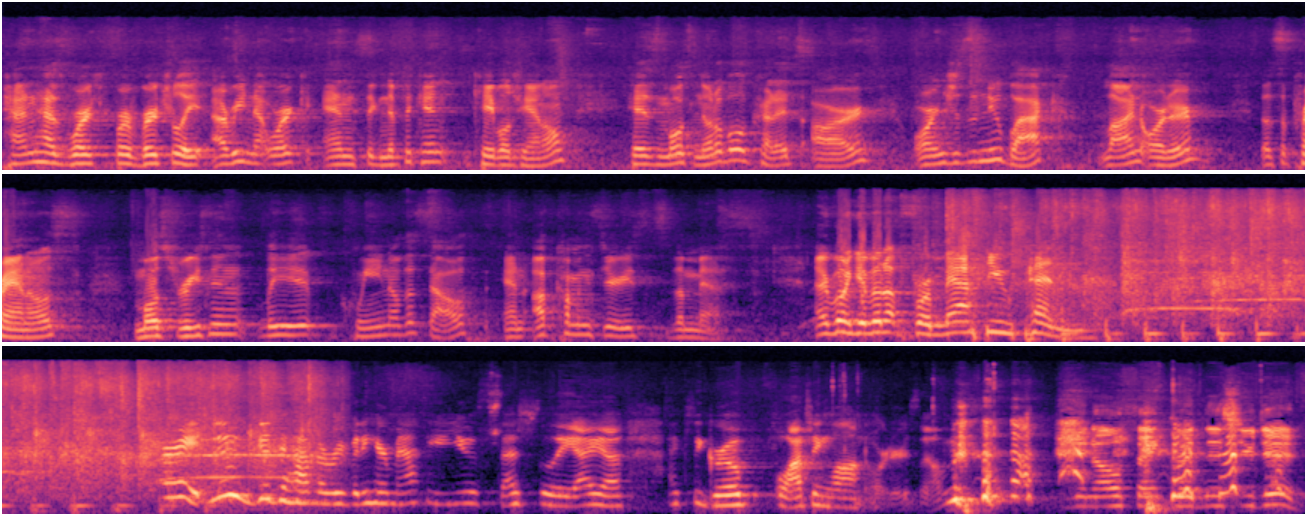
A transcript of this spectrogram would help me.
Penn has worked for virtually every network and significant cable channel. His most notable credits are Orange is the New Black, Law and Order, The Sopranos, most recently Queen of the South, and upcoming series The Mist. Everyone give it up for Matthew Penn. All right, it is good to have everybody here. Matthew, you especially. I uh, actually grew up watching Law and Order, so. You know, thank goodness you did.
